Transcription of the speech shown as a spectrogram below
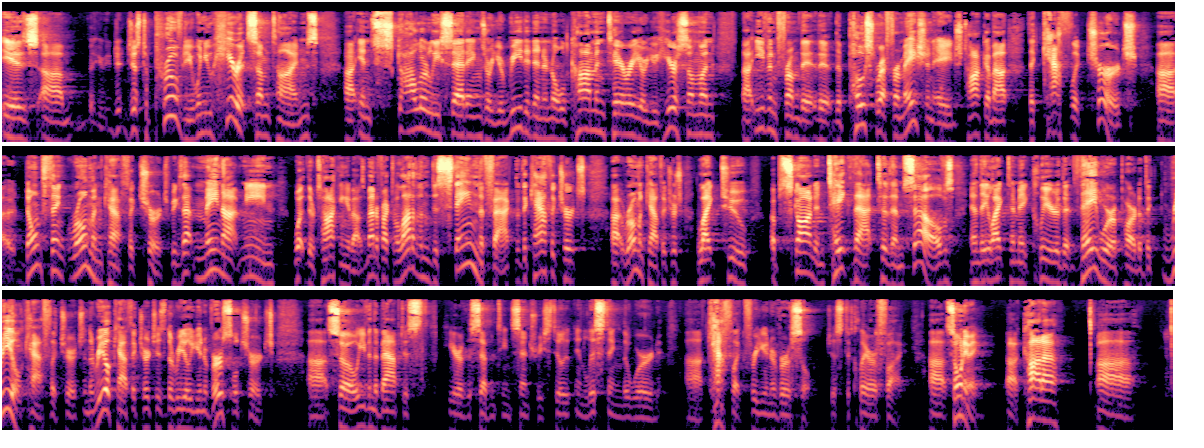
is um, just to prove to you, when you hear it sometimes uh, in scholarly settings, or you read it in an old commentary, or you hear someone, uh, even from the, the, the post Reformation age, talk about the Catholic Church, uh, don't think Roman Catholic Church, because that may not mean what they're talking about. As a matter of fact, a lot of them disdain the fact that the Catholic Church, uh, Roman Catholic Church, like to abscond and take that to themselves, and they like to make clear that they were a part of the real Catholic Church. And the real Catholic Church is the real universal church. Uh, so even the Baptists here of the 17th century still enlisting the word uh, Catholic for universal, just to clarify. Uh, so anyway, uh, kata, uh,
